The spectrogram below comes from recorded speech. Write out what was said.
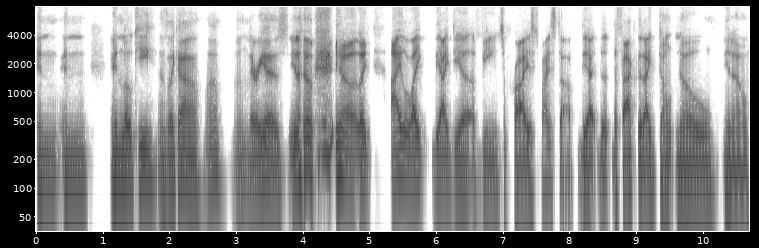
in in in Loki. And it's like, oh, well, well, there he is. You know, you know, like I like the idea of being surprised by stuff. The the the fact that I don't know, you know,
